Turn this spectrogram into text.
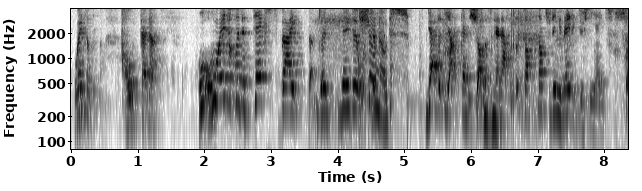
hoe heet dat? Oh, kijk nou. Hoe, hoe heet ook weer de tekst bij. De, de, de, show notes. Ja, de, ja kijk, de show notes. Nou, dat, dat, soort dingen weet ik dus niet eens. Zo,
